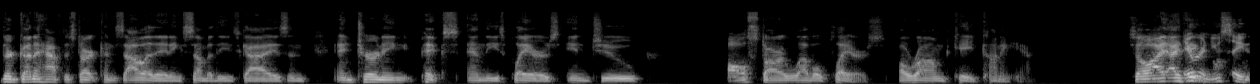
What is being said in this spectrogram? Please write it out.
they're gonna have to start consolidating some of these guys and and turning picks and these players into all-star level players around Cade Cunningham. So I, I Aaron, you say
